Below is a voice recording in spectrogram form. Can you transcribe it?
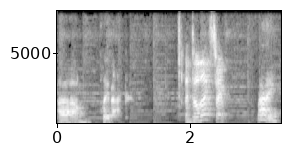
um, playback. Until next time. Bye.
